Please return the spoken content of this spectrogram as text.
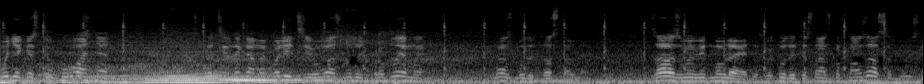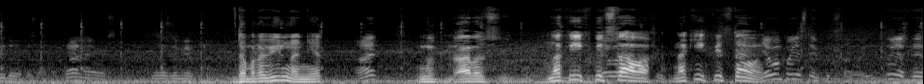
будь-яке спілкування з працівниками поліції, у вас будуть проблеми, вас будуть доставляти. Зараз ви відмовляєтесь виходити з транспортного засобу і слідувати за ним. Правильно я вас зрозумів? Добровольно нет. А? Ну, а вот на каких підставах? На каких підставах? Я вам пояснив підстави. Ну я ж не,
